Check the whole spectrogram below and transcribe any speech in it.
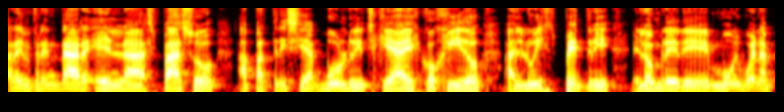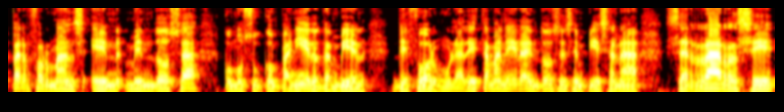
para enfrentar en las PASO a Patricia Bullrich que ha escogido a Luis Petri, el hombre de muy buena performance en Mendoza, como su compañero también de fórmula. De esta manera entonces empiezan a cerrarse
